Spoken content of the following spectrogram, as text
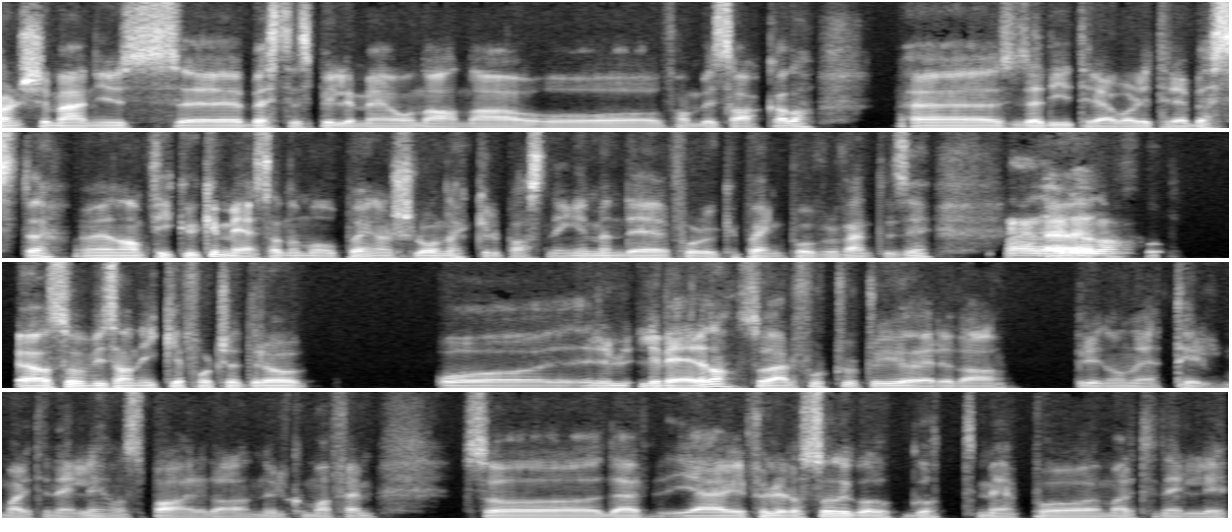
kanskje Manus eh, beste spiller med Onana og Fambisaka, da. Uh, Syns jeg de tre var de tre beste. Men han fikk jo ikke med seg noen målpoeng. Han slår nøkkelpasningen, men det får du ikke poeng på for Fantasy. Nei, det er det, da. Uh, ja, så hvis han ikke fortsetter å, å levere, da, så er det fort gjort å gjøre da Bruno ned til Martinelli og spare da 0,5. Så er, jeg følger også det går godt med på Martinelli,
